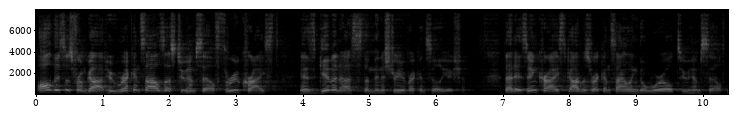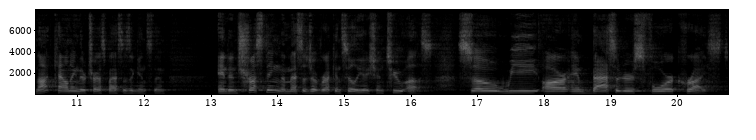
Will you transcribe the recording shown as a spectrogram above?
All this is from God, who reconciles us to himself through Christ and has given us the ministry of reconciliation. That is, in Christ, God was reconciling the world to himself, not counting their trespasses against them, and entrusting the message of reconciliation to us. So we are ambassadors for Christ.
